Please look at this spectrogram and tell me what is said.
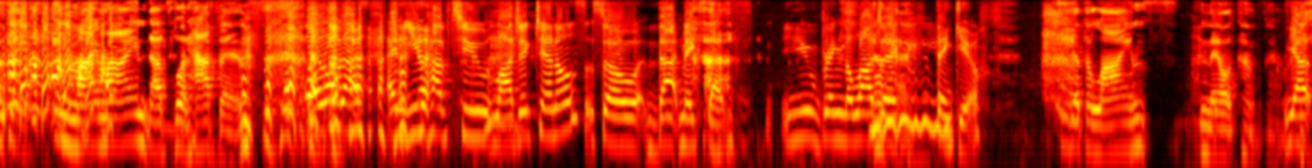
okay, in my mind, that's what happens. I love that. And you have two logic channels, so that makes sense. You bring the logic. Thank you. You get the lines, and they all come. Yeah.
